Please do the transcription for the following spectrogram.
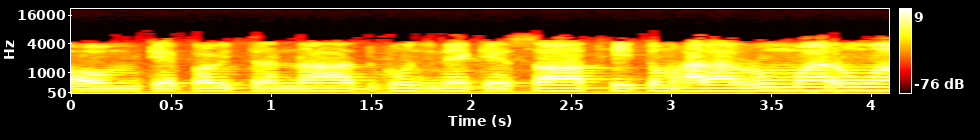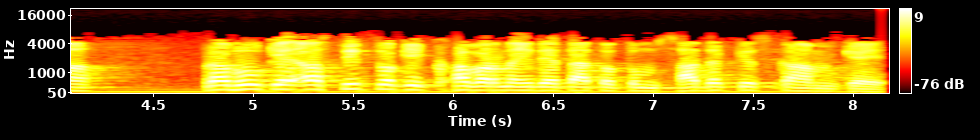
ओम के पवित्र नाद गूंजने के साथ ही तुम्हारा रुआ रुआ प्रभु के अस्तित्व की खबर नहीं देता तो तुम साधक किस काम के?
